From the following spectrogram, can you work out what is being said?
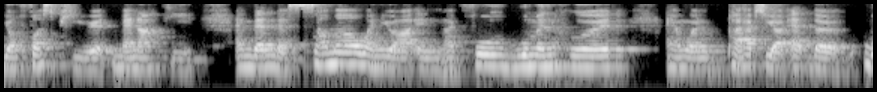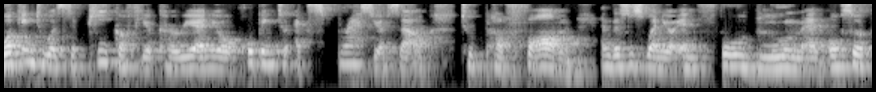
your first period, menarche. And then there's summer when you are in like full womanhood and when perhaps you're at the working towards the peak of your career and you're hoping to express yourself, to perform. And this is when you're in full bloom and also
